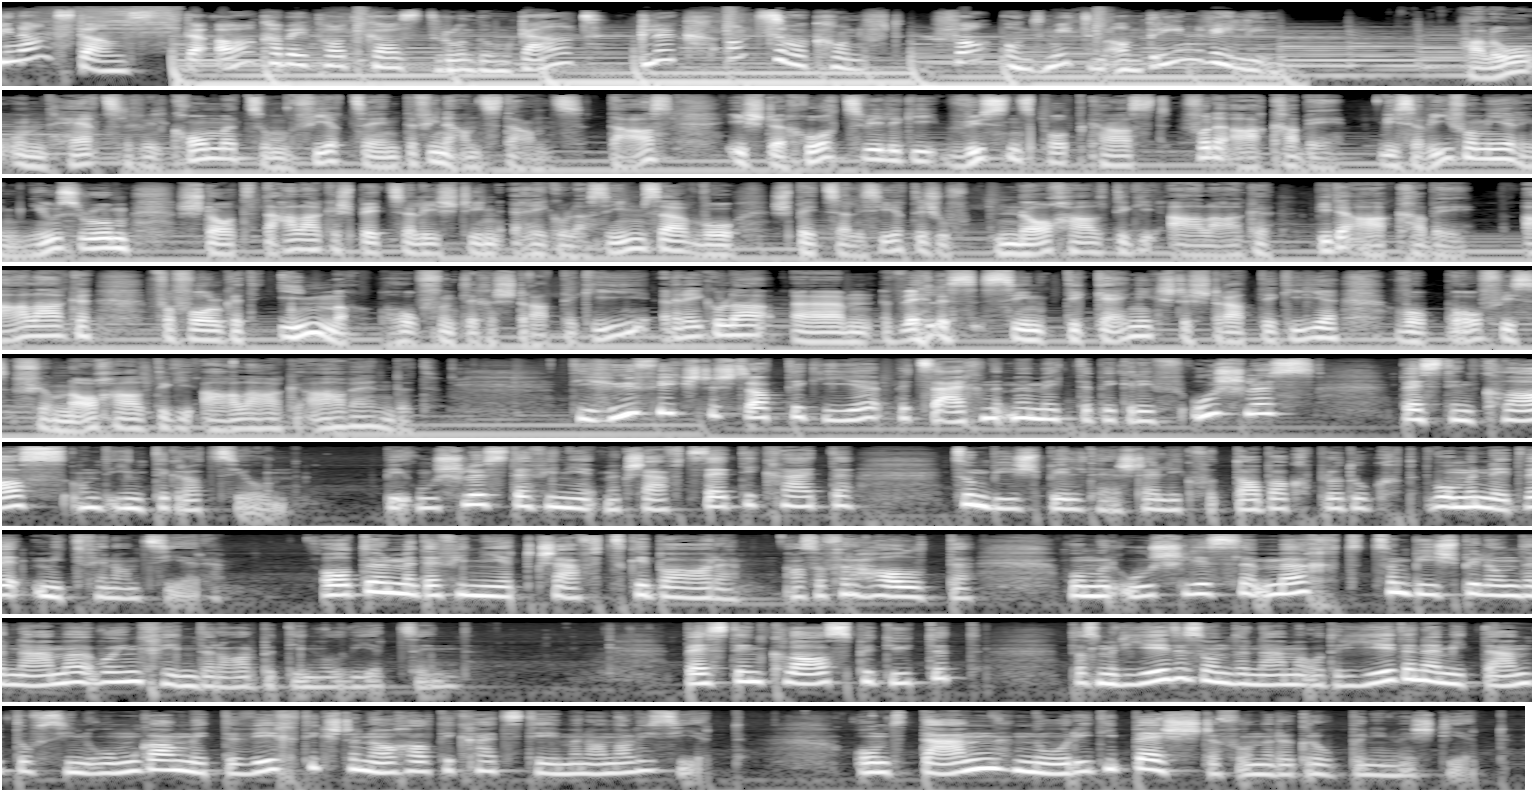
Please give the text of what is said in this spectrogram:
Finanztanz, der AKB-Podcast rund um Geld, Glück und Zukunft. Von und mit dem Andrin Willi. Hallo und herzlich willkommen zum 14. Finanztanz. Das ist der kurzwillige Wissenspodcast von der AKB. Vis-à-vis von mir im Newsroom steht die Anlagespezialistin Regula Simsa, wo spezialisiert ist auf nachhaltige Anlagen bei der AKB. Anlagen verfolgen immer hoffentlich eine Strategie. Regula, ähm, welches sind die gängigsten Strategien, die Profis für nachhaltige Anlagen anwenden? Die häufigsten Strategien bezeichnet man mit dem Begriff Ausschluss, Best in Class und Integration. Bei Ausschluss definiert man Geschäftstätigkeiten, zum Beispiel die Herstellung von Tabakprodukten, wo man nicht mitfinanzieren will. Oder man definiert Geschäftsgebaren, also Verhalten, wo man ausschließen möchte, zum Beispiel Unternehmen, die in Kinderarbeit involviert sind. Best in Class bedeutet, dass man jedes Unternehmen oder jeden Emittent auf seinen Umgang mit den wichtigsten Nachhaltigkeitsthemen analysiert und dann nur in die besten von einer Gruppe investiert.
